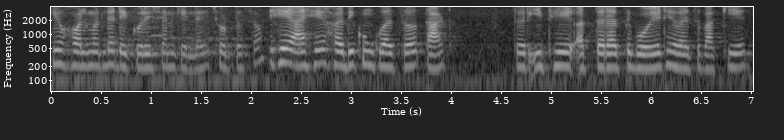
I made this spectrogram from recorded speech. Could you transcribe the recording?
हे हॉलमधलं डेकोरेशन केलं आहे छोटंसं. हे आहे हळदी कुंकवाचं ताट. तर इथे अत्तराचे बोळे ठेवायचे बाकी आहेत.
